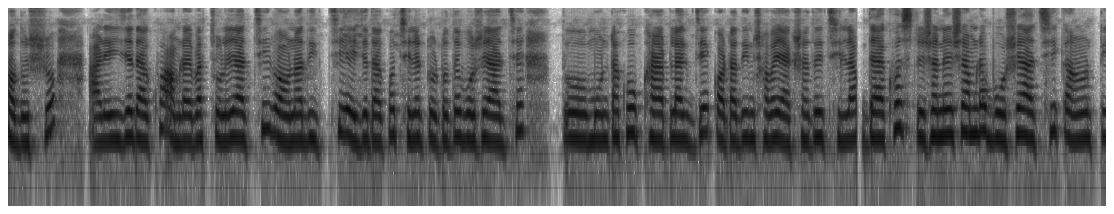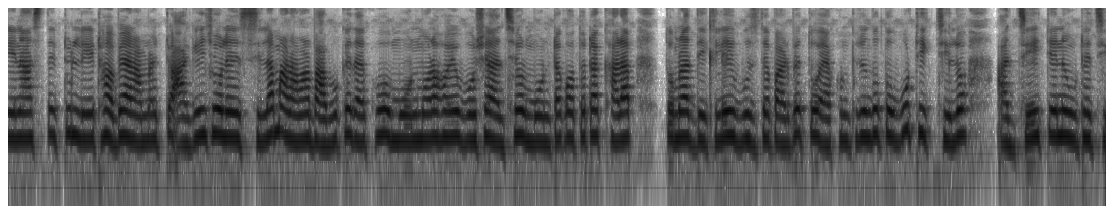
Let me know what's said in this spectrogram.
সদস্য। আর এই যে দেখো, আমরা এবার চলে যাচ্ছি, রওনা দিচ্ছি। এই যে দেখো, ছেলে টোটোতে বসে আছে। তো মনটা খুব খারাপ লাগছে, কটা দিন সবাই একসাথে ছিলাম। দেখো, স্টেশনে এসে আমরা বসে আছি, কারণ ট্রেন আসতে একটু লেট হবে, আর আমরা একটু আগেই চলে এসেছিলাম। আর আমার বাবুকে দেখো, মন মরা হয়ে বসে আছে, ওর মনটা কতটা খারাপ তোমরা দেখলেই বুঝতে পারবে। তো এখন পর্যন্ত তবু ঠিক ছিল, আর যেই ট্রেনে উঠেছি,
